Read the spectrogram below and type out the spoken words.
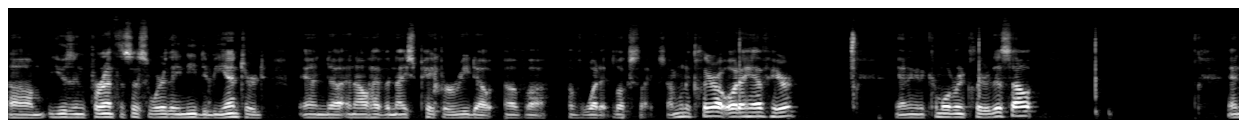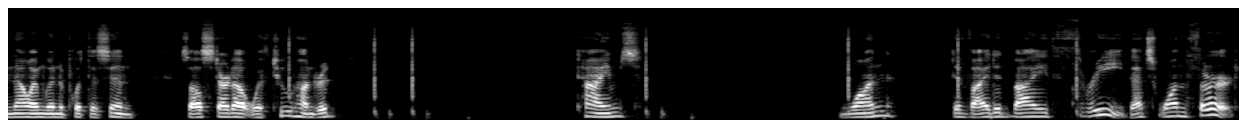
um, using parentheses where they need to be entered and, uh, and I'll have a nice paper readout of, uh, of what it looks like. So I'm going to clear out what I have here and I'm going to come over and clear this out and now I'm going to put this in. So I'll start out with 200 times 1 divided by 3. That's one third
